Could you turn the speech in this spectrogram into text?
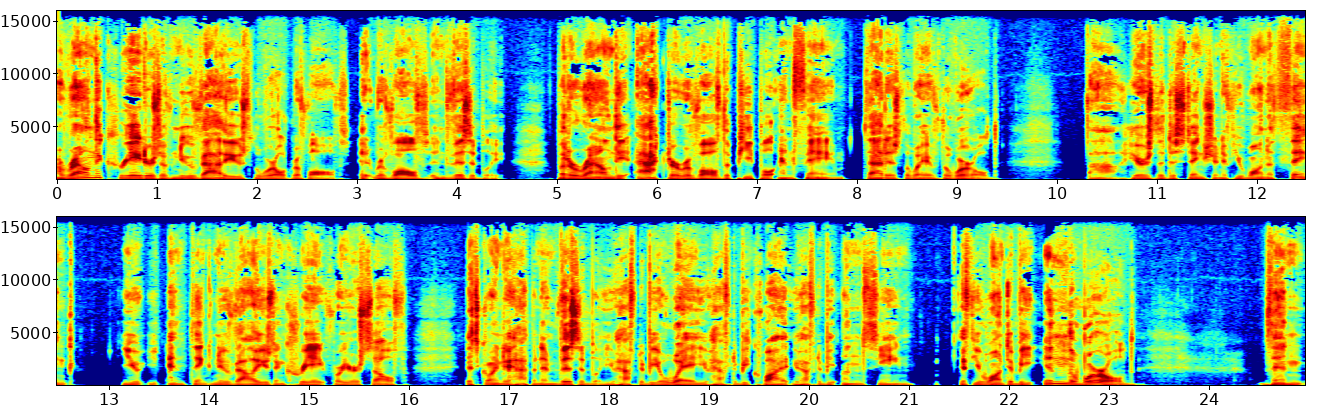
Around the creators of new values, the world revolves. It revolves invisibly but around the actor revolve the people and fame. That is the way of the world. Ah, here's the distinction. If you want to think you and think new values and create for yourself, it's going to happen invisibly. You have to be away, you have to be quiet, you have to be unseen. If you want to be in the world, then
